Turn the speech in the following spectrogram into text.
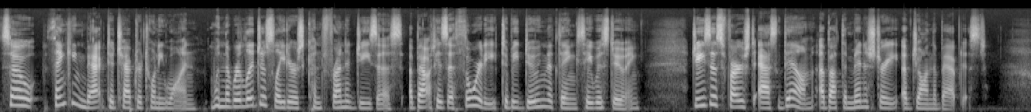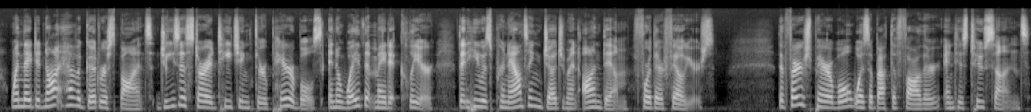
So, thinking back to chapter 21, when the religious leaders confronted Jesus about his authority to be doing the things he was doing, Jesus first asked them about the ministry of John the Baptist. When they did not have a good response, Jesus started teaching through parables in a way that made it clear that he was pronouncing judgment on them for their failures. The first parable was about the father and his two sons.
